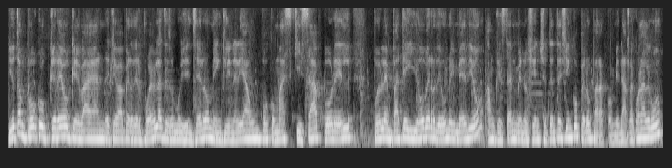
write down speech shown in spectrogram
Yo tampoco creo que va a, que va a perder Puebla, te soy muy sincero, me inclinaría un poco más quizá por el Puebla empate y over de uno y medio, aunque está en menos 175, pero para combinarla con algo.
